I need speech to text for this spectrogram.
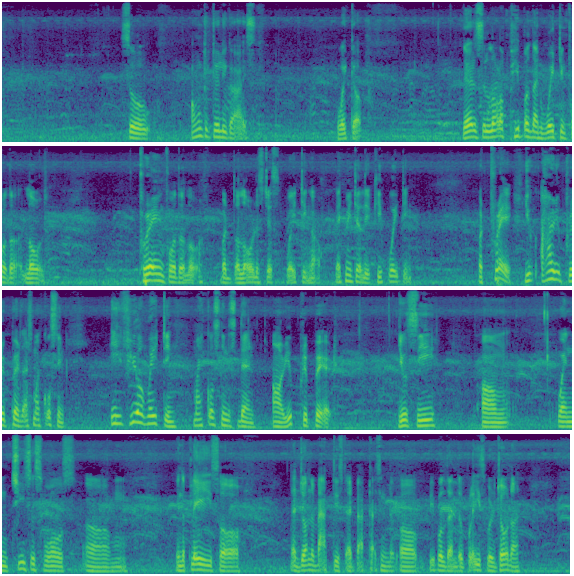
So I want to tell you guys wake up. There's a lot of people that are waiting for the Lord, praying for the Lord, but the Lord is just waiting out. Let me tell you, keep waiting. But pray. You are you prepared? That's my question. If you are waiting, my question is then, are you prepared? You see, um, when Jesus was um, in the place of that John the Baptist that baptizing the uh, people that the place were Jordan.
